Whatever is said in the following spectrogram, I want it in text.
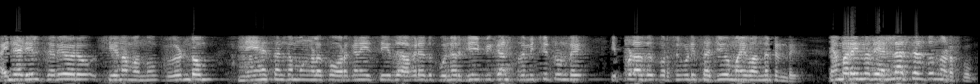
അതിന്റെ ഇടയിൽ ചെറിയൊരു ക്ഷീണം വന്നു. വീണ്ടും സ്നേഹസംഗമങ്ങളൊക്കെ ഓർഗനൈസ് ചെയ്ത് അവരത് പുനർജീവിപ്പിക്കാൻ ശ്രമിച്ചിട്ടുണ്ട്. ഇപ്പോഴത് കുറച്ചും കൂടി സജീവമായി വന്നിട്ടുണ്ട്. ഞാൻ പറയുന്നത് എല്ലാ സ്ഥലത്തും നടക്കും.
